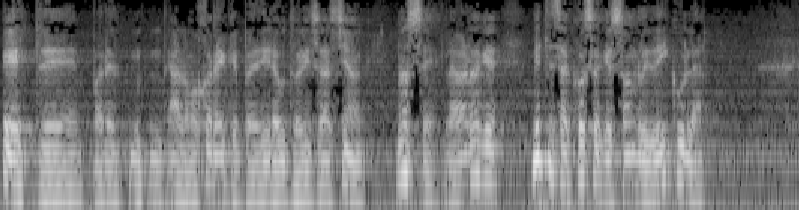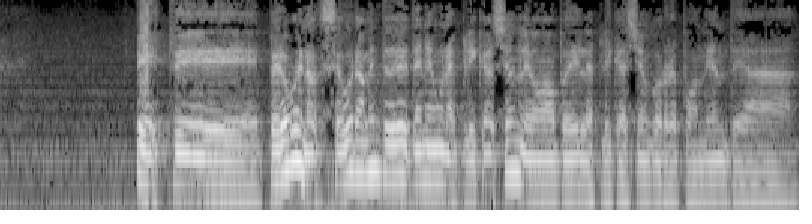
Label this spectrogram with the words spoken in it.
este, a lo mejor hay que pedir autorización. No sé, la verdad que, ¿viste esas cosas que son ridículas? Este, pero bueno, seguramente debe tener una explicación. Le vamos a pedir la explicación correspondiente a,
